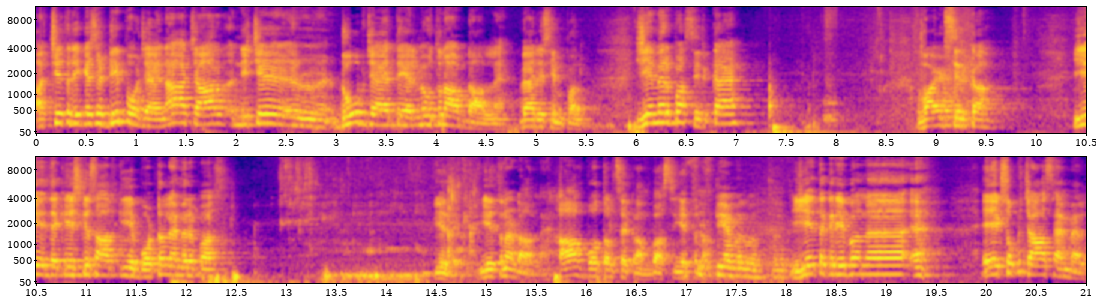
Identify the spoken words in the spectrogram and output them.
अच्छे तरीके से डिप हो जाए ना अचार नीचे डूब जाए तेल में उतना आप डाल लें। वेरी सिंपल ये मेरे पास सिरका है। वाइट सिरका ये देखिए इसके साथ की ये बोतल है मेरे पास। ये देखे ये इतना डालना है। हाफ़ बोतल से कम बस ये इतना। ये तकरीबन एक सौ पचास एम एल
